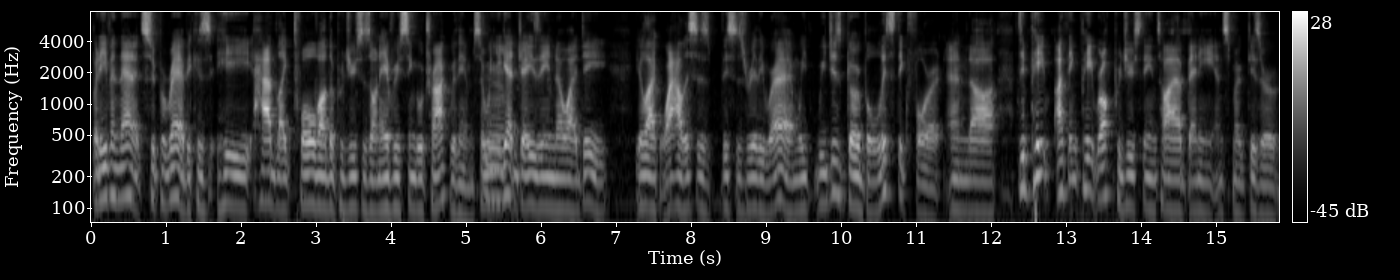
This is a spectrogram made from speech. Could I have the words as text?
But even then, it's super rare because he had like 12 other producers on every single track with him. So when you get Jay Z and No ID, you're like, wow, this is this is really rare, and we we just go ballistic for it. And uh, did Pete? I think Pete Rock produced the entire Benny and Smoke DZA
